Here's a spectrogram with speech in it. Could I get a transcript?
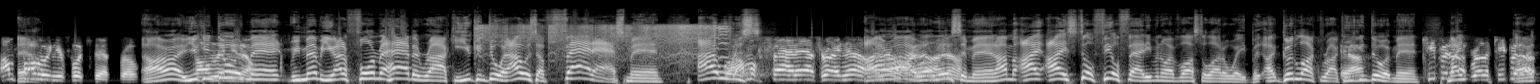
I'm Yeah. following your footsteps, bro. All right, you I'll can do it, know. man. Remember, you got to form a habit, Rocky. You can do it. I was a fat ass, man. I Well, was. I'm a fat ass right now. All right. Know, well, know. listen, man. I'm I, I still feel fat even though I've lost a lot of weight. But uh, good luck, Rocky. You can do it, man. Keep it up, brother. Keep it All up.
